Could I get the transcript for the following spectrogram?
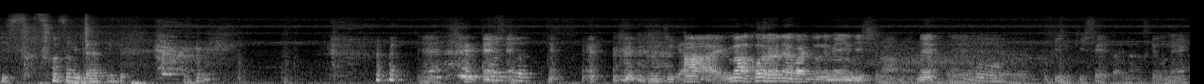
必殺技みたいなってて はい。まあこれはね割とねメインディッシュなね、えー、首抜き生態なんですけどね、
